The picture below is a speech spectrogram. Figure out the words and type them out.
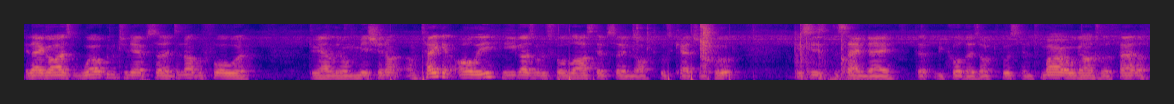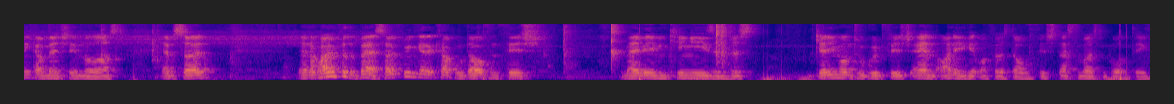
G'day guys, welcome to an episode. Tonight before we're doing our little mission, I'm taking Ollie, you guys would have saw last episode in Octopus Catch and Cook. This is the same day that we caught those octopus, and tomorrow we're going to the fad. I think I mentioned in the last episode. And I'm hoping for the best. Hopefully we can get a couple dolphin fish, maybe even kingies, and just get him onto a good fish. And I need to get my first dolphin fish. That's the most important thing.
